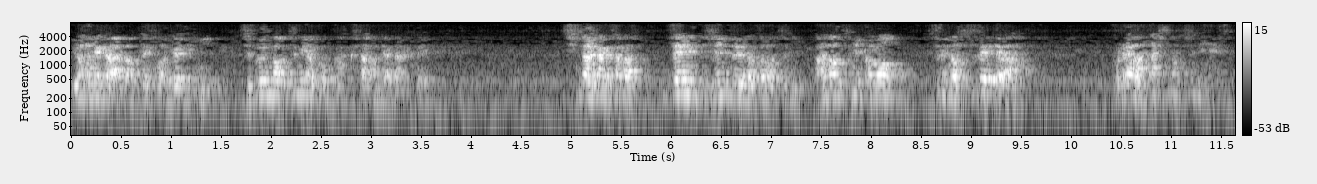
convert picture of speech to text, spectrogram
ヨハネからバプテスマを受ける時に自分の罪を告白したのではなくて父なる神様全人類のこの罪あの罪この罪の全てはこれは私の罪です。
